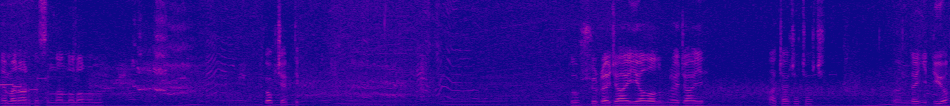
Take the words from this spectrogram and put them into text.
Hemen arkasından dolanalım. Çok çektik. Dur şu Recai'yi alalım Recai. Aç aç aç aç. Önde gidiyor.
